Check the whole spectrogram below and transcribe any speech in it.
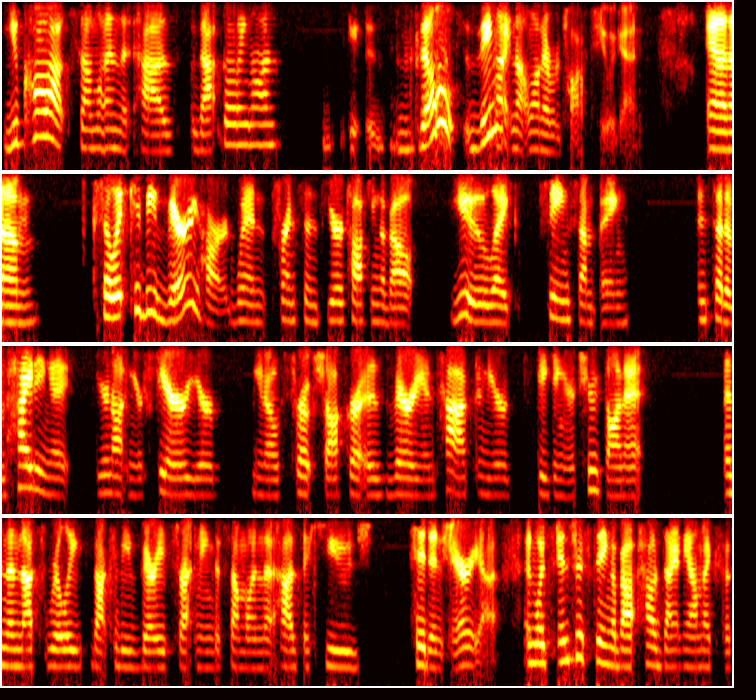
you call out someone that has that going on, they'll they might not want to ever talk to you again. And um so it could be very hard when, for instance, you're talking about you like seeing something instead of hiding it, you're not in your fear, your you know, throat chakra is very intact and you're speaking your truth on it. And then that's really that could be very threatening to someone that has a huge hidden area. And what's interesting about how dynamic this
